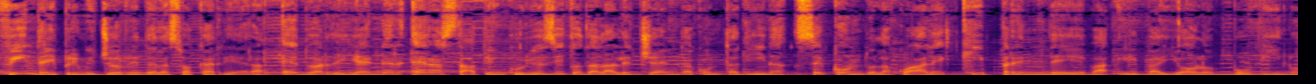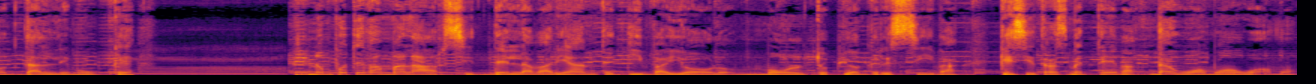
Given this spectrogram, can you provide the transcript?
Fin dai primi giorni della sua carriera, Edward Jenner era stato incuriosito dalla leggenda contadina secondo la quale chi prendeva il vaiolo bovino dalle mucche non poteva ammalarsi della variante di vaiolo molto più aggressiva che si trasmetteva da uomo a uomo.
